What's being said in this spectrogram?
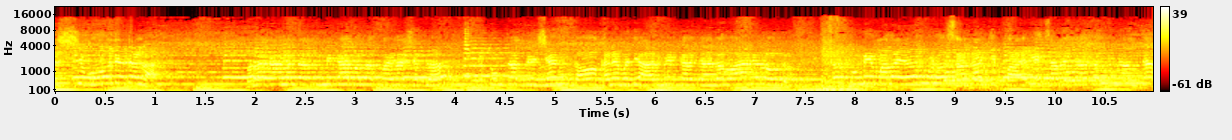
नको बोलू दे त्यांना मला काय म्हणता तुम्ही काय बोललात पहिला शब्द? की तुमचा पेशंट दवाखान्यामध्ये ऍडमिट करायला वाढलेलं होतं. तर तुम्ही मला एवढं पुढं सांगा की पायरी चढायच्या आता तुम्ही आमच्या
